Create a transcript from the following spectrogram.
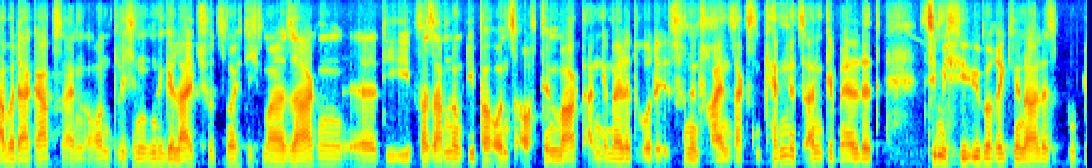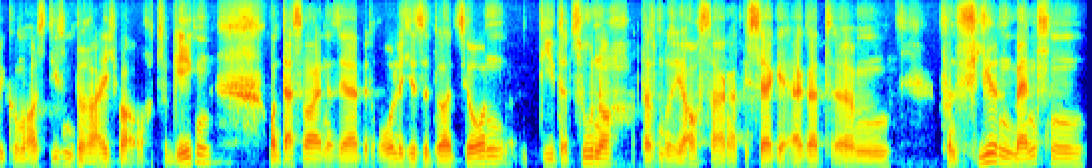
Aber da gab es einen ordentlichen Geleitschutz, möchte ich mal sagen. Äh, die Versammlung, die bei uns auf dem Markt angemeldet wurde, ist von den Freien Sachsen Chemnitz angemeldet. Ziemlich viel überregionales Publikum aus diesem Bereich war auch zugegen. Und das war eine sehr bedrohliche Situation, die dazu noch, das muss ich auch sagen, hat mich sehr geärgert, ähm, von vielen Menschen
